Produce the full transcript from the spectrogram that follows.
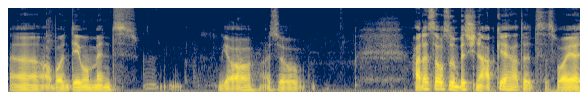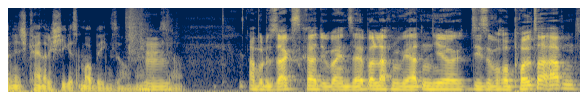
Äh, aber in dem Moment, ja, also hat es auch so ein bisschen abgehärtet. Das war ja nicht kein richtiges Mobbing so. Ne? Mhm. so. Aber du sagst gerade über einen selber lachen. Wir hatten hier diese Woche Polterabend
